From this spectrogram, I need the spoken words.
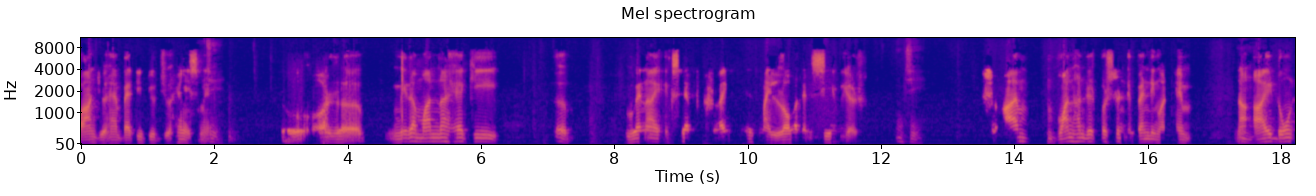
पाँच जो है बैटीट्यूड जो है इसमें। जी। तो और अ, मेरा मानना है कि when I accept Christ as my Lord and saviour जी so i'm 100% depending on him now i don't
